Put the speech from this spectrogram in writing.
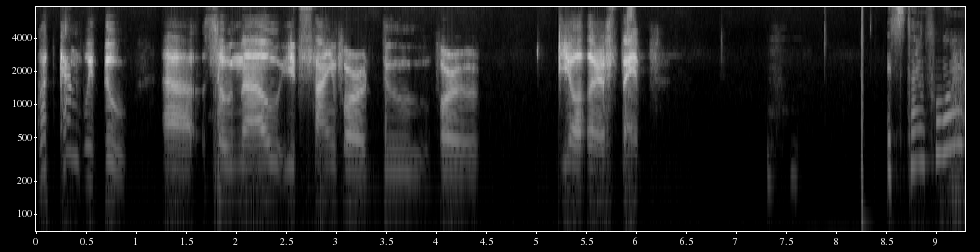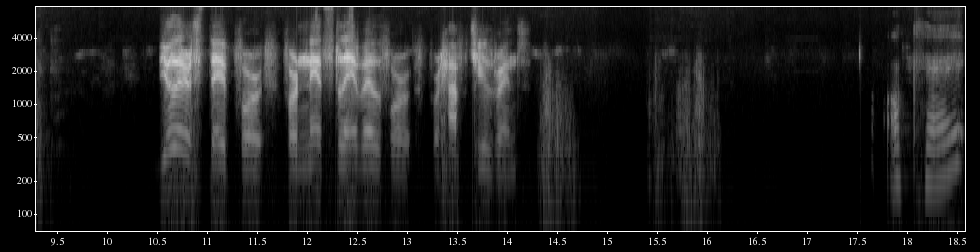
what can we do? Uh, so now it's time for do for the other step. It's time for The other step for for next level for for have children. okay.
